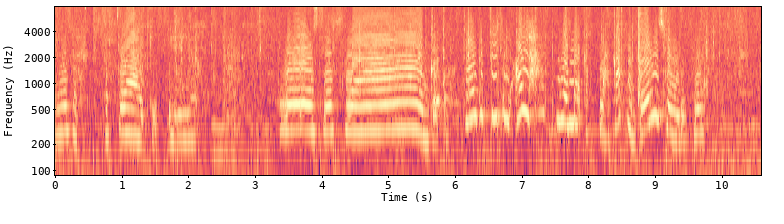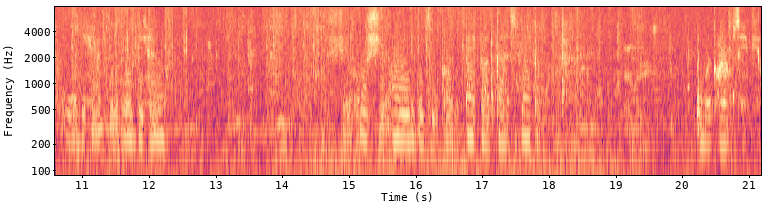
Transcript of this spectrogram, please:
Where the heck is the flag, you idiot? Where's the flag? Tell the people I have to make a flag. I'm embarrassing the fool. What the heck? What the hell? Oh shit, oh shit, I need to get some cover. Back up, guys, back up. My god, I'm safe here.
